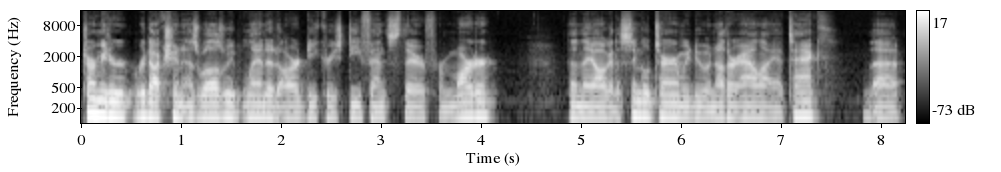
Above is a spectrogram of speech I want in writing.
turn meter reduction as well as we landed our decreased defense there for Martyr. Then they all get a single turn. We do another ally attack. That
